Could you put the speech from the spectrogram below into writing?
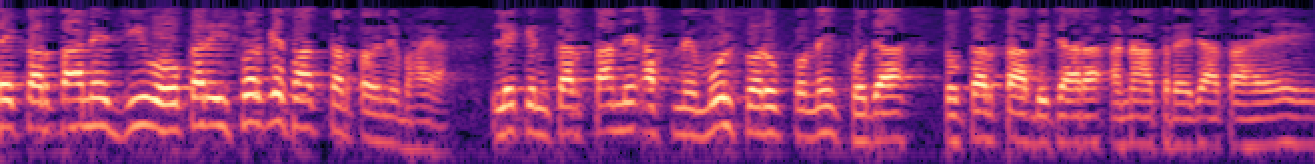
एक कर्ता ने जीव होकर ईश्वर के साथ कर्तव्य निभाया। लेकिन कर्ता ने अपने मूल स्वरूप को नहीं खोजा तो कर्ता बेचारा अनाथ रह जाता है।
